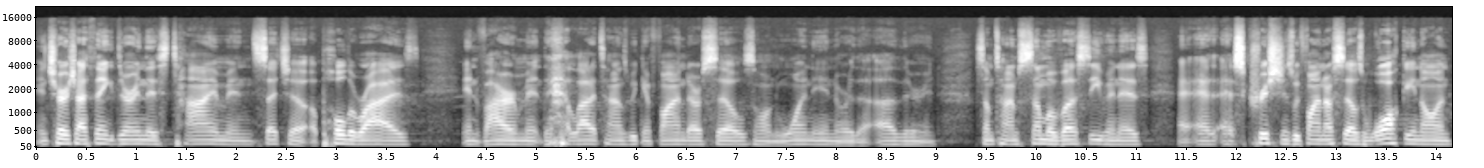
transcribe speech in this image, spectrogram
In church, I think during this time in such a, a polarized environment that a lot of times we can find ourselves on one end or the other. And sometimes some of us, even as, as, as Christians, we find ourselves walking on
